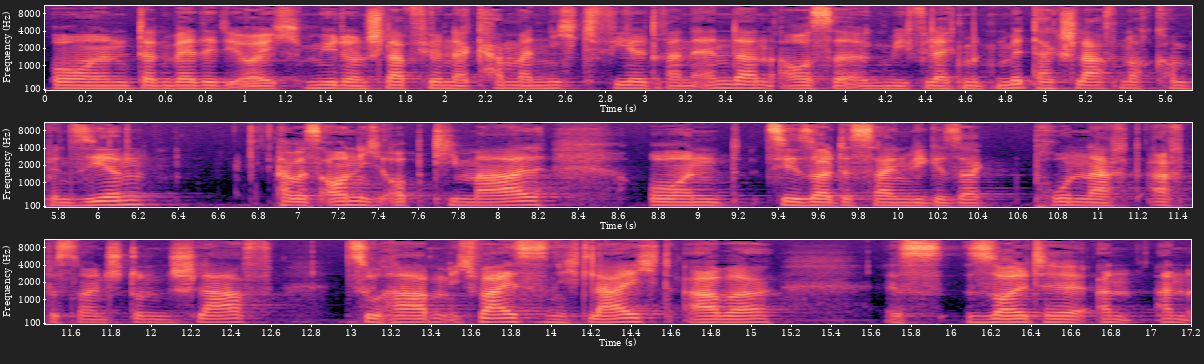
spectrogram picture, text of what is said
und dann werdet ihr euch müde und schlapp fühlen. Da kann man nicht viel dran ändern, außer irgendwie vielleicht mit dem Mittagsschlaf noch kompensieren. Aber ist auch nicht optimal und Ziel sollte es sein, wie gesagt, pro Nacht acht bis neun Stunden Schlaf zu haben. Ich weiß, es ist nicht leicht, aber es sollte an, an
